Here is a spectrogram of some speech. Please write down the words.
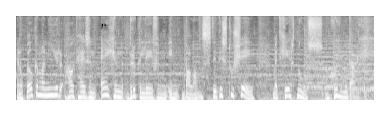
En op welke manier houdt hij zijn eigen drukke leven in balans? Dit is Touché met Geert Noels. Een goede middag.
